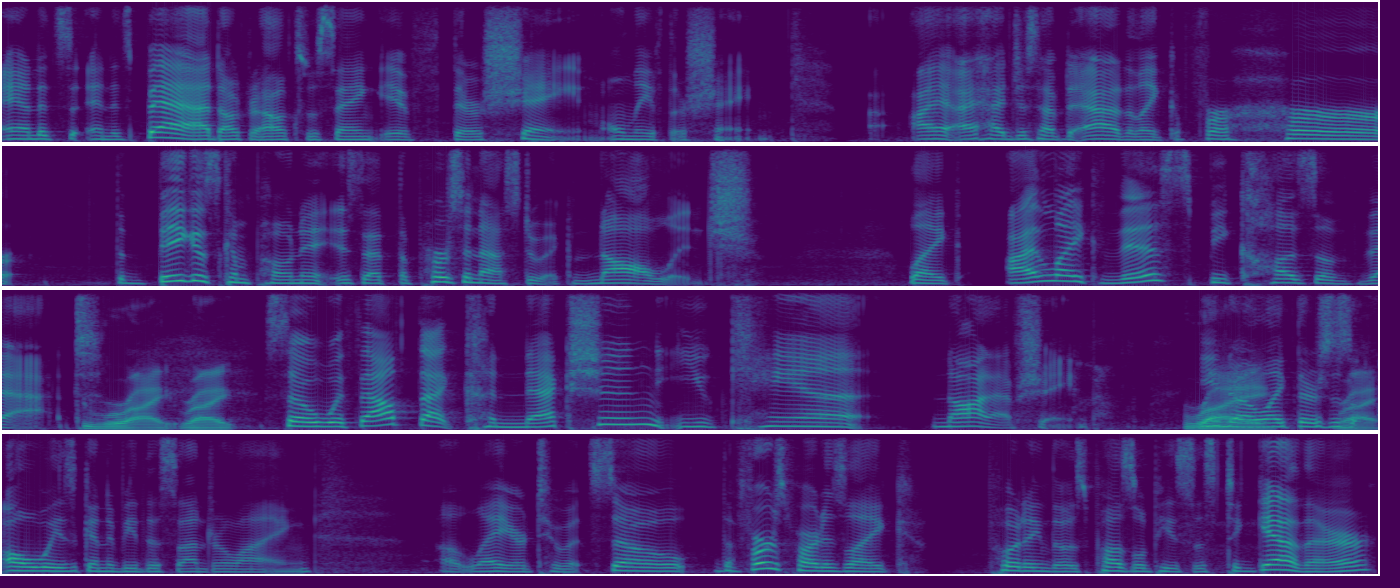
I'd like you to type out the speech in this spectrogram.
and it's and it's bad. Dr. Alex was saying if there's shame, only if there's shame. I, I had just have to add like for her, the biggest component is that the person has to acknowledge, like I like this because of that. Right, right. So without that connection, you can't not have shame. You know, Right, like there's just right. always going to be this underlying uh, layer to it. So the first part is like putting those puzzle pieces together.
